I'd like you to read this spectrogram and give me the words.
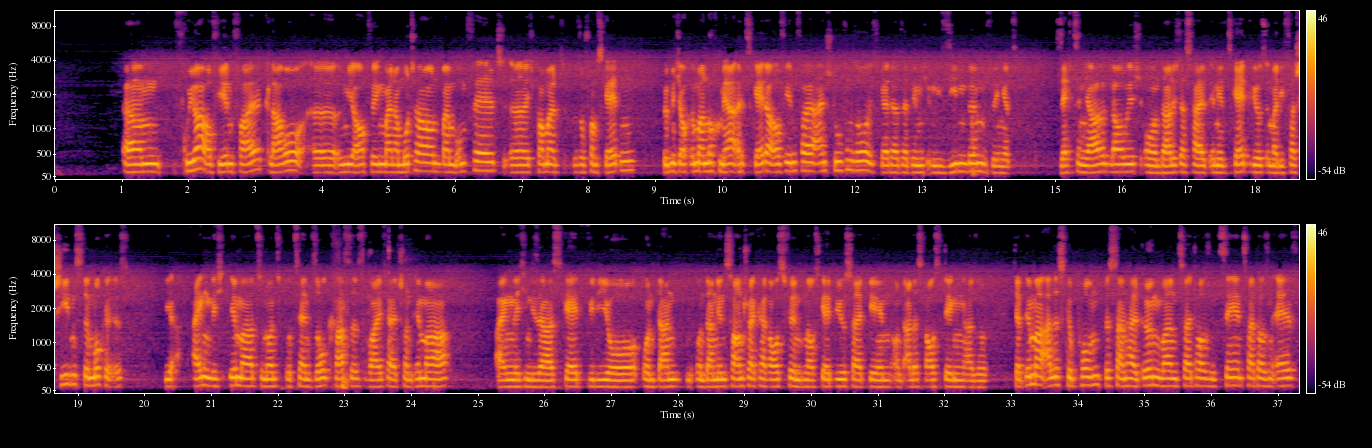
Ähm, früher auf jeden Fall, klaro, äh, irgendwie auch wegen meiner Mutter und beim Umfeld. Äh, ich komme halt so vom Skaten, würde mich auch immer noch mehr als Skater auf jeden Fall einstufen. So. Ich skate halt seitdem ich irgendwie sieben bin, deswegen jetzt 16 Jahre, glaube ich. Und dadurch, dass halt in den Skate-Videos immer die verschiedenste Mucke ist, die eigentlich immer zu 90% so krass ist, war ich halt schon immer eigentlich in dieser Skate-Video und dann und dann den Soundtrack herausfinden, auf Skate-Videos halt gehen und alles rausdingen. Also ich habe immer alles gepumpt, bis dann halt irgendwann 2010, 2011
